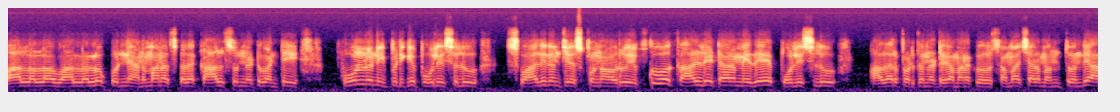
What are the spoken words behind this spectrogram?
వాళ్ళలో వాళ్ళలో కొన్ని అనుమానాస్పద కాల్స్ ఉన్నటువంటి ఫోన్లను ఇప్పటికే పోలీసులు స్వాధీనం చేసుకున్నారు. ఎక్కువ కాల్ డేటా మీదే పోలీసులు ఆధారపడుతున్నట్టుగా మనకు సమాచారం అందుతుంది. ఆ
